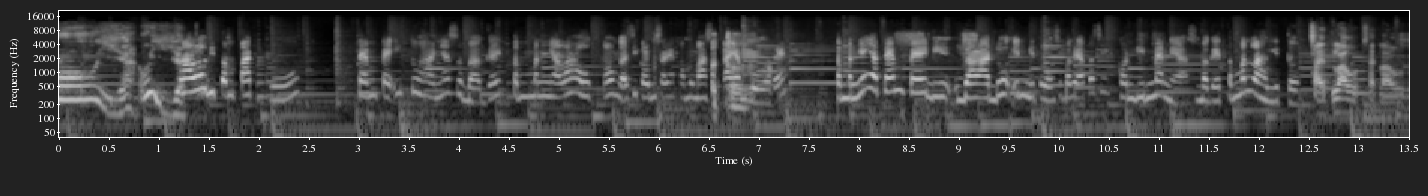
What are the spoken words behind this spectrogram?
oh iya oh iya kalau di tempatku tempe itu hanya sebagai temennya lauk. Tau nggak sih kalau misalnya kamu masak Betul. ayam goreng, temennya ya tempe di baladoin gitu loh. Sebagai apa sih? Kondimen ya, sebagai temen lah gitu. side lauk side lauk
